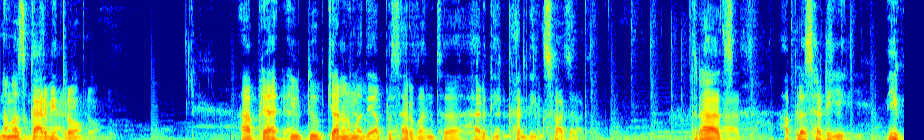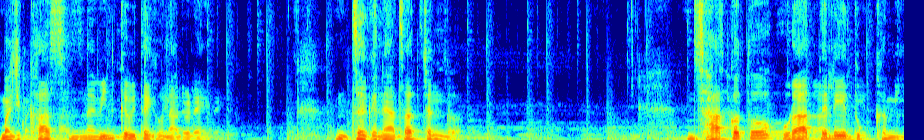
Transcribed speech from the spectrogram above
नमस्कार मित्र. आपल्या यूट्यूब चॅनलमध्ये आपलं सर्वांचं हार्दिक हार्दिक स्वागत. तर आज आपल्यासाठी मी एक माझी खास नवीन कविता घेऊन आलेलो आहे. जगण्याचा चंग झाकतो उरातले दुःख मी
